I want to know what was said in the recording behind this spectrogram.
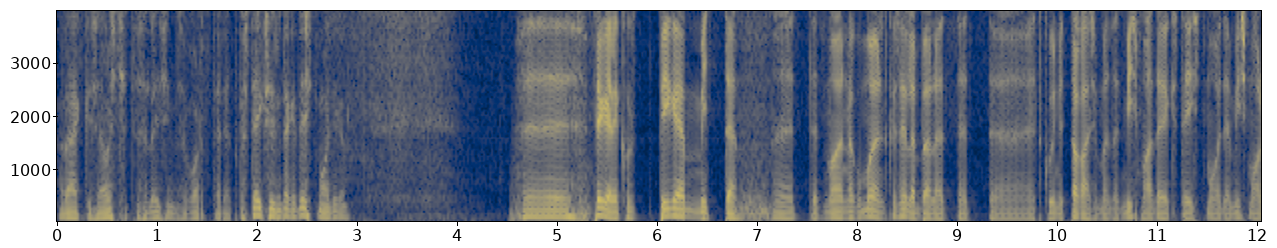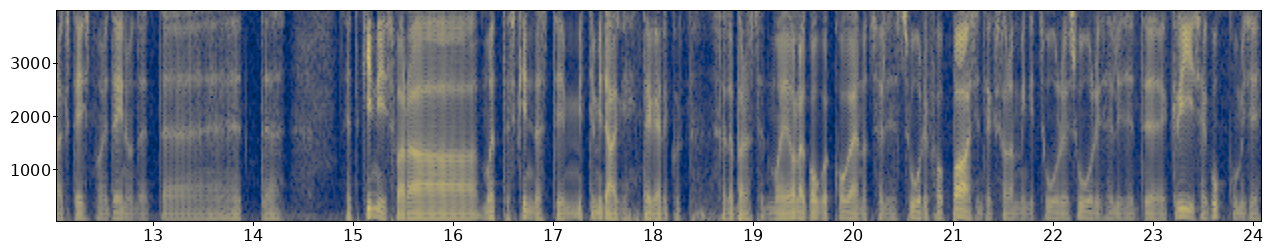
rääkis ja ostsite selle esimese korteri, et kas teeksid midagi teistmoodi ka? tegelikult pigem mitte, et, et ma olen nagu mõelnud ka selle peale, et, et, et kui nüüd tagasi mõelda, et mis ma teeks teistmoodi ja mis ma oleks teistmoodi teinud, et, et et kinnisvara mõttes kindlasti mitte midagi tegelikult, sellepärast et ma ei ole kogu aeg kogenud selliseid suuri fopaasid, eks ole, mingeid suuri, suuri selliseid eh, kriise, kukkumisi.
